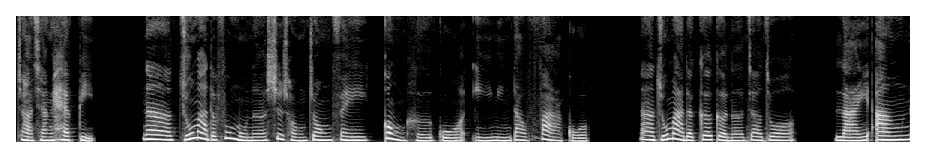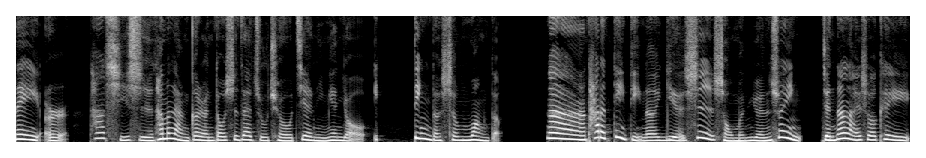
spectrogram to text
就好像 Happy。那祖玛的父母呢是从中非共和国移民到法国。那祖玛的哥哥呢，叫做莱昂内尔。他其实他们两个人都是在足球界里面有一定的声望的。那他的弟弟呢，也是守门员。所以简单来说，可以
